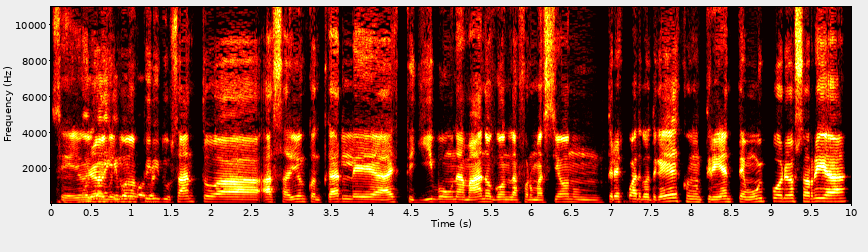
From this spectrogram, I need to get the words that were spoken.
Sí, yo creo que el Espíritu Santo ha, ha, sabido encontrarle a este equipo una mano con la formación, un 3-4-3, con un tridente muy poderoso arriba.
